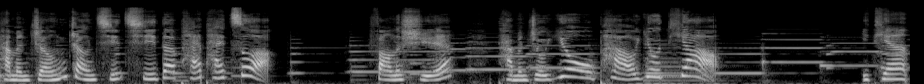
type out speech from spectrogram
他们整整齐齐的排排坐。放了学，他们就又跑又跳。一天，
